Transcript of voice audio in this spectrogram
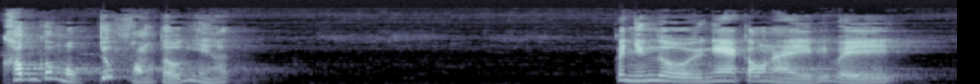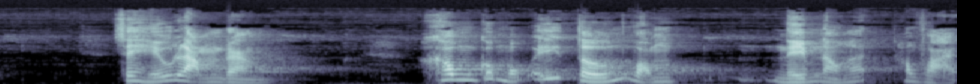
không có một chút vọng tưởng gì hết. Có những người nghe câu này, quý vị sẽ hiểu lầm rằng không có một ý tưởng vọng niệm nào hết. Không phải.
